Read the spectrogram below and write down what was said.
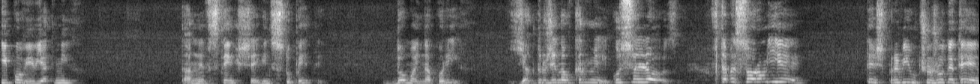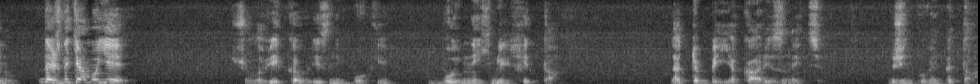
і повів, як міг. Та не встиг ще він ступити. Дома й на поріг, як дружина в крик, у сльози. В тебе сором є. Ти ж привів чужу дитину. Де ж дитя моє? Чоловіка в різні боки буйний хміль хита. Та тобі яка різниця? Жінку він питав.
